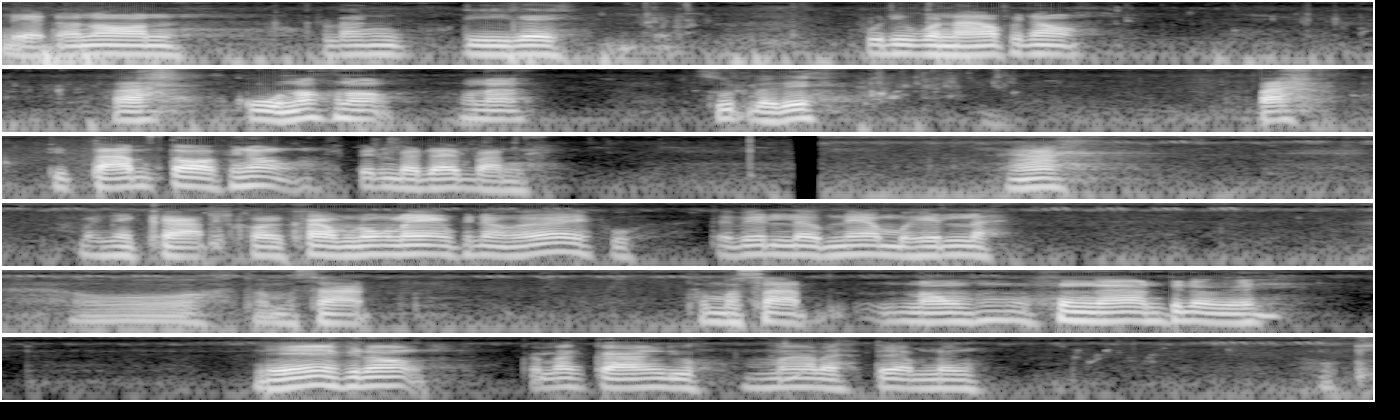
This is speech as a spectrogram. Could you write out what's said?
แดดนอนๆกำลังดีเลยผู้ดีกว่าหนาวพี่น้องไปกูเนาะเนาะเอานะสุดเลยเดิไปติดตามต่อพี่น้องเป็นแบบได้บัน ฮะบรรยากาศคอยคำลงแรงพี่น้องเอ้ยผู้แต่เว้นเริ่มแนมมาเห็นเลยโอ้ธรรมศาสตร์ธรรมศาสตร์น้องโรงงานพี่น้องเลยนี่พี่น้องกำลังกลางอยู่มาเลยแต้มหนึ่งโอเค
